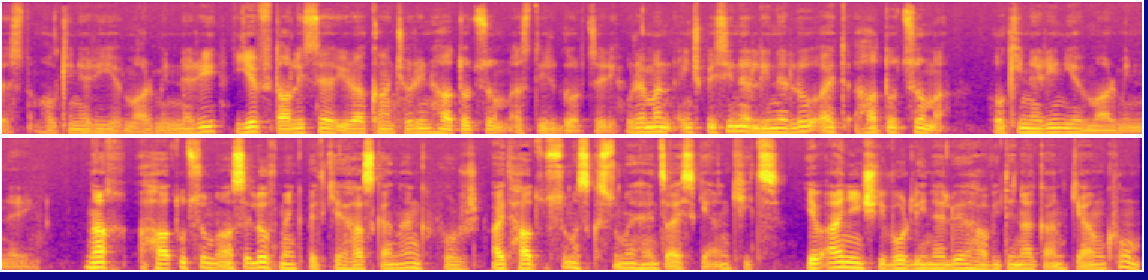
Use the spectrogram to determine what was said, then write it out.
տեսնում հոգիների եւ մարմինների եւ տալիս է յուրաքանչյուրին հատուցում ըստ իր գործերի։ Ուրեմն ինչպիսին է լինելու այդ հատուցումը հոգիներին եւ մարմիններին։ Նախ հատուցում ասելով մենք պետք է հասկանանք, որ այդ հատուցումը սկսում է հենց այս կյանքից եւ այն ինչի որ լինելու է հավիտենական կյանքում,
